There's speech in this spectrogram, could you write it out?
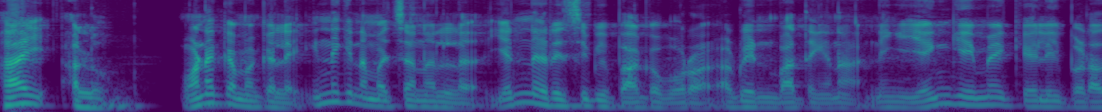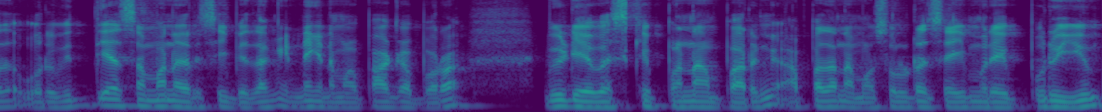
ஹாய் ஹலோ வணக்கம் மக்களே. இன்றைக்கி நம்ம சேனலில் என்ன ரெசிபி பார்க்க போகிறோம் அப்படின்னு பார்த்தீங்கன்னா நீங்கள் எங்கேயுமே கேள்விப்படாத ஒரு வித்தியாசமான ரெசிபி தாங்க இன்றைக்கி நம்ம பார்க்க போகிறோம் வீடியோவை ஸ்கிப் பண்ணால் பாருங்கள் அப்போ தான் நம்ம சொல்கிற செய்முறை புரியும்.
